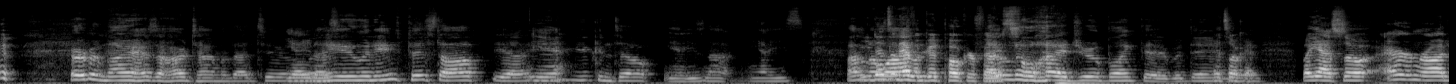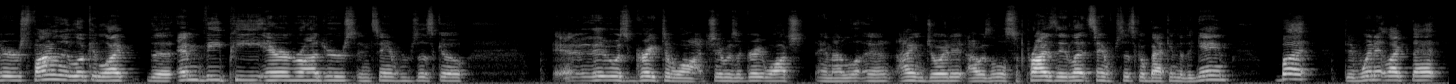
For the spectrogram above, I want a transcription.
Urban Meyer has a hard time with that too. Yeah, he when does. He, when he's pissed off, yeah, you- Yeah. you, can tell. yeah, he's not. Yeah, he's I don't he know doesn't have I- a good poker face. I don't know why I drew a blank there, but damn, It's okay. man. But yeah, so Aaron Rodgers finally looking like the MVP Aaron Rodgers in San Francisco. It was great to watch. It was a great watch, and I and I enjoyed it. I was a little surprised they let San Francisco back into the game, but to win it like that,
